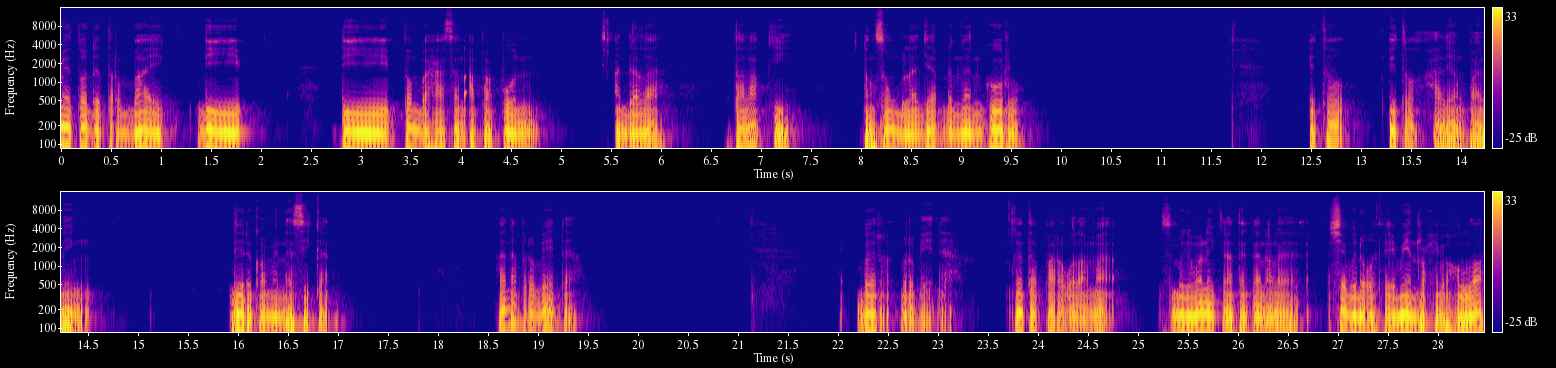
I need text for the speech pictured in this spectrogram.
metode terbaik di di pembahasan apa pun adalah talaki. Langsung belajar dengan guru. Itu itu hal yang paling direkomendasikan. Karena berbeda. Ber, berbeda. Kata para ulama sebagaimana dikatakan oleh Syekh bin Uthaymin rahimahullah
